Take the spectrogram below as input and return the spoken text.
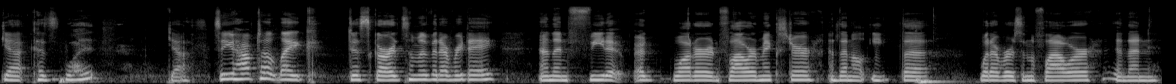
yeah, cuz What? yeah. So you have to like discard some of it every day and then feed it a water and flour mixture, and then I'll eat the whatever's in the flour, and then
